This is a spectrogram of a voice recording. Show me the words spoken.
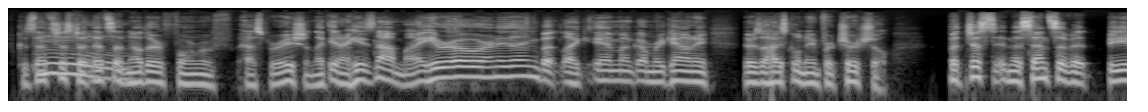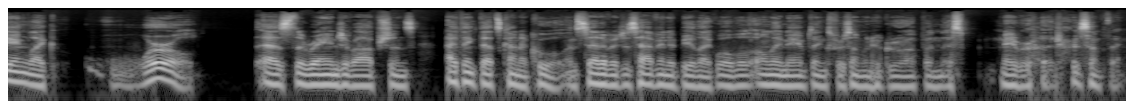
because that's just a, that's hmm. another form of aspiration. Like you know, he's not my hero or anything, but like in Montgomery County, there's a high school named for Churchill. But just in the sense of it being like world as the range of options, I think that's kind of cool. Instead of it just having to be like, well, we'll only name things for someone who grew up in this neighborhood or something.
